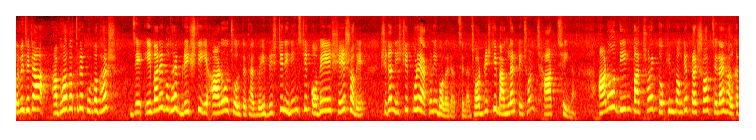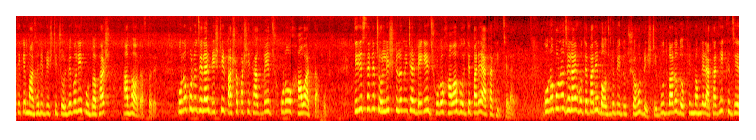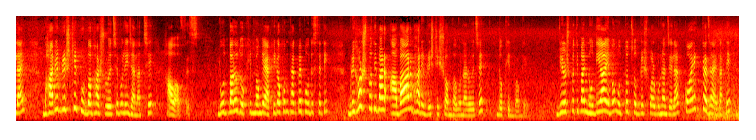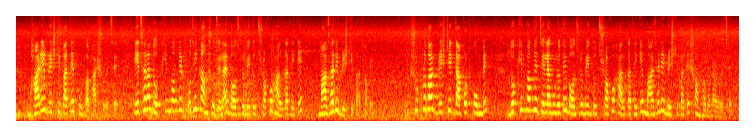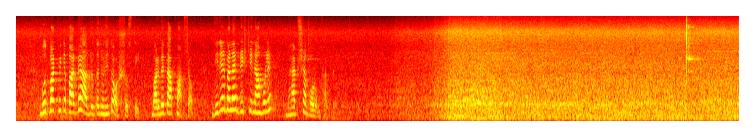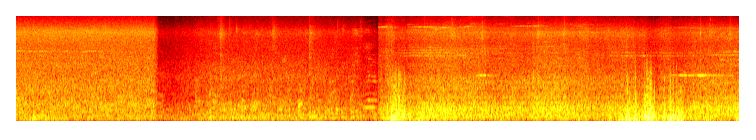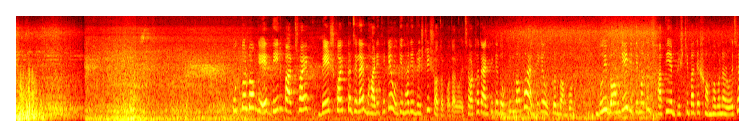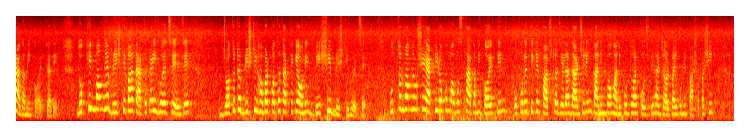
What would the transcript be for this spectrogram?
তবে যেটা আবহাওয়া দপ্তরের পূর্বাভাস, যে এবারে বোধহয় বৃষ্টি আরও চলতে থাকবে। এই বৃষ্টির ইনিংস যে কবে শেষ হবে, সেটা নিশ্চিত করে এখনই বলা যাচ্ছে না। ঝড় বৃষ্টি বাংলার পেছন ছাড়ছেই না। আরও দিন পাঁচ ছয়েক দক্ষিণবঙ্গের প্রায় সব জেলায় হালকা থেকে মাঝারি বৃষ্টি চলবে বলেই পূর্বাভাস আবহাওয়া দপ্তরের। কোনো কোনো জেলায় বৃষ্টির পাশাপাশি থাকবে ঝোড়ো হাওয়ার দাপট। তিরিশ থেকে চল্লিশ কিলোমিটার বেগে ঝোড়ো হাওয়া বইতে পারে একাধিক জেলায়। কোনো কোনো জেলায় হতে পারে বজ্রবিদ্যুৎ সহ বৃষ্টি। বুধবারও দক্ষিণবঙ্গের একাধিক জেলায় ভারী বৃষ্টির পূর্বাভাস রয়েছে বলেই জানাচ্ছে হাওয়া অফিস। বুধবারও দক্ষিণবঙ্গে একই রকম থাকবে পরিস্থিতি। বৃহস্পতিবার আবার ভারী বৃষ্টির সম্ভাবনা রয়েছে দক্ষিণবঙ্গে। বৃহস্পতিবার নদিয়া এবং উত্তর চব্বিশ পরগনা জেলার কয়েকটা জায়গাতে ভারী বৃষ্টিপাতের পূর্বাভাস রয়েছে। এছাড়া দক্ষিণবঙ্গের অধিকাংশ জেলায় বজ্রবিদ্যুৎ সহ হালকা থেকে মাঝারি বৃষ্টিপাত হবে। শুক্রবার বৃষ্টির দাপট কমবে। দক্ষিণবঙ্গের জেলাগুলোতে বজ্রবিদ্যুৎ সহ হালকা থেকে মাঝারি বৃষ্টিপাতের সম্ভাবনা রয়েছে। বুধবার থেকে পারবে আর্দ্রতাজনিত অস্বস্তি, বাড়বে তাপমাত্রাও। দিনের বেলায় বৃষ্টি না হলে ভ্যাবসা গরম থাকবে। উত্তরবঙ্গে দিন পাঁচ ছয়েক বেশ কয়েকটা জেলায় ভারী থেকে অতি ভারী বৃষ্টির সতর্কতা রয়েছে। অর্থাৎ একদিকে দক্ষিণবঙ্গ, একদিকে উত্তরবঙ্গ। দুই বঙ্গেই রীতিমতো ঝাঁপিয়ে বৃষ্টিপাতের সম্ভাবনা রয়েছে আগামী কয়েকটা দিন। দক্ষিণবঙ্গে বৃষ্টিপাত এতটাই হয়েছে যে যতটা বৃষ্টি হবার কথা, তার থেকে অনেক বেশি বৃষ্টি হয়েছে। উত্তরবঙ্গেও সেই একই রকম অবস্থা আগামী কয়েকদিন। ওপরের দিকের পাঁচটা জেলা দার্জিলিং, কালিম্পং, আলিপুরদুয়ার, কোচবিহার, জলপাইগুড়ির পাশাপাশি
